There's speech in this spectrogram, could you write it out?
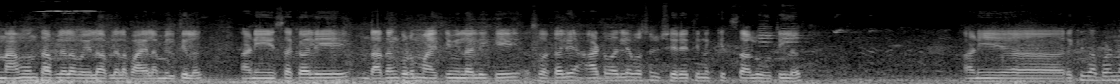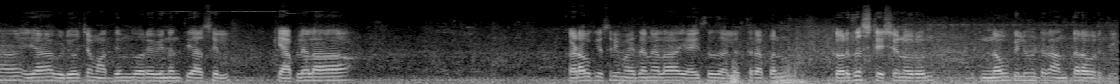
नामवंत आपल्याला बैल आपल्याला पाहायला मिळतीलच. आणि सकाळी दादांकडून माहिती मिळाली की सकाळी आठ वाजल्यापासून शर्यती नक्कीच चालू होतीलच. आणि नक्कीच आपण या व्हिडिओच्या माध्यमाद्वारे विनंती असेल की आपल्याला कडाव केसरी मैदानाला यायचं झालं तर आपण कर्जत स्टेशनवरून नऊ किलोमीटर अंतरावरती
